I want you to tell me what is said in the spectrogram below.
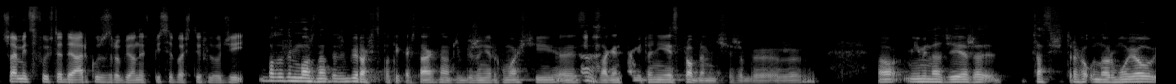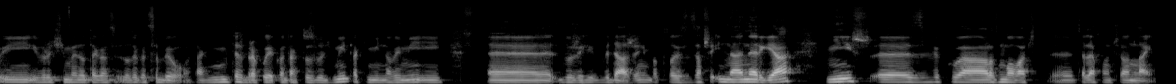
Trzeba mieć swój wtedy arkusz zrobiony, wpisywać tych ludzi. Poza tym można też w biurach się spotykać, tak? Znaczy w biurze nieruchomości e, z, z agentami to nie jest problem dzisiaj, żeby... żeby... No, miejmy nadzieję, że czasy się trochę unormują i wrócimy do tego, do tego co było. Tak? Mi też brakuje kontaktu z ludźmi, takimi nowymi i e, dużych wydarzeń, bo to jest zawsze inna energia niż e, zwykła rozmowa, czy, e, telefon czy online.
